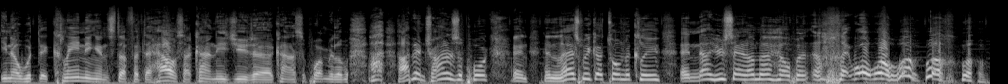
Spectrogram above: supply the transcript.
you know, with the cleaning and stuff at the house, I kind of need you to kind of support me a little bit. I, I've been trying to support, and and last week I told him to clean, and now you're saying I'm not helping. And I'm like, whoa, whoa, whoa, whoa, whoa.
